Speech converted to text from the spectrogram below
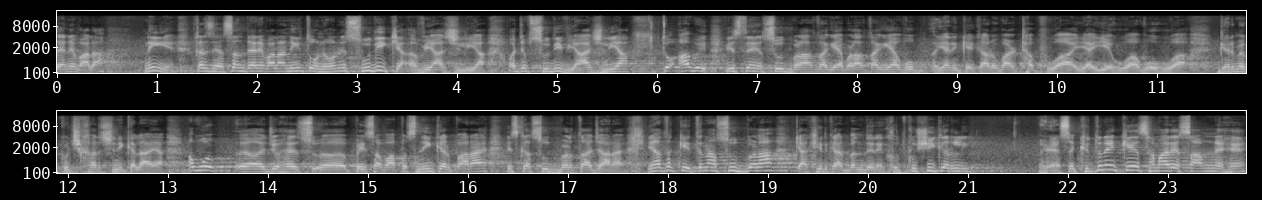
دینے والا نہیں ہے۔ قرض حسن دینے والا نہیں تو انہوں نے سودی کیا، ویاج لیا۔ اور جب سودی ویاج لیا تو اب اس نے سود بڑھاتا گیا بڑھاتا گیا، وہ یعنی کہ کاروبار ٹھپ ہوا یا یہ ہوا، وہ ہوا، گھر میں کچھ خرچ نکل آیا۔ اب وہ جو ہے پیسہ واپس نہیں کر پا رہا ہے، اس کا سود بڑھتا جا رہا ہے۔ یہاں تک کہ اتنا سود بڑھا کہ آخرکار بندے نے خودکشی کر لی۔ ایسے کتنے کیس ہمارے سامنے ہیں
